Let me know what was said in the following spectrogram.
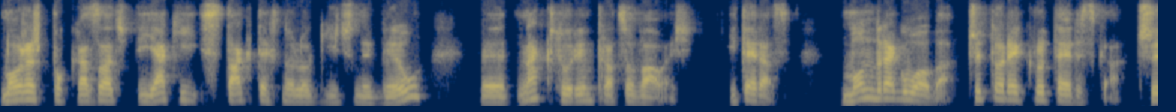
możesz pokazać, jaki stack technologiczny był, y, na którym pracowałeś. I teraz mądra głowa, czy to rekruterska, czy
